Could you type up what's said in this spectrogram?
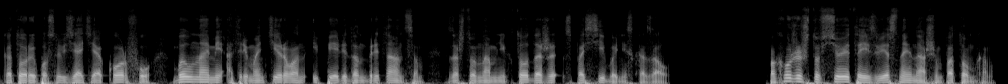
который после взятия Корфу был нами отремонтирован и передан британцам, за что нам никто даже спасибо не сказал. Похоже, что все это известно и нашим потомкам,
